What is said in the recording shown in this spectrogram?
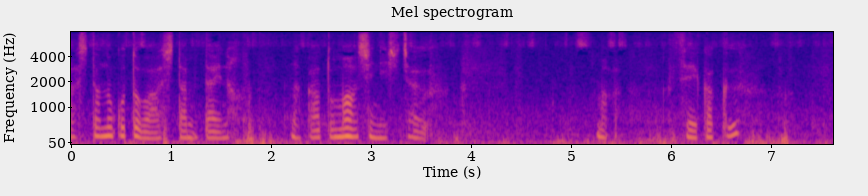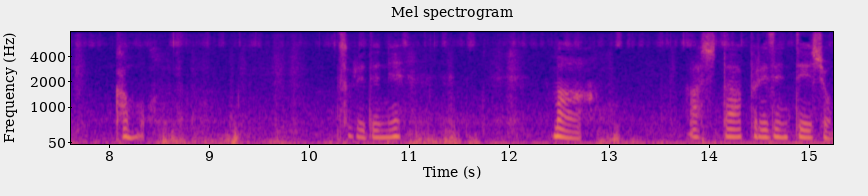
明日のことは明日みたいな。なんか後回しにしちゃう。まあ性格かも。それでね。まあ明日プレゼンテーション、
